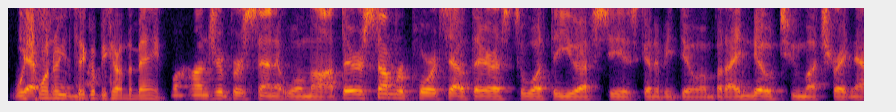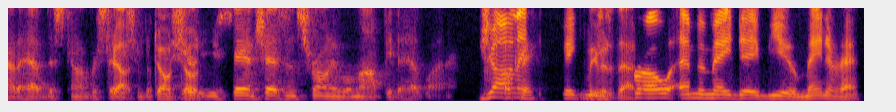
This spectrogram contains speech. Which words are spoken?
Which one do you think not. will become the main? 100% it will not. There are some reports out there as to what the UFC is going to be doing, but I know too much right now to have this conversation. but don't, don't. Sanchez and Cerrone will not be the headliner. John, okay. making his pro MMA debut, main event.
